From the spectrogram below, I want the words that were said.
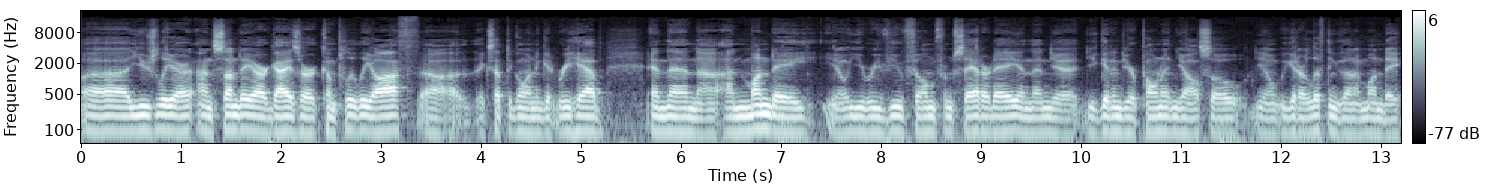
Uh, usually our, on Sunday, our guys are completely off, uh, except to go in and get rehab. And then uh, on Monday, you know, you review film from Saturday, and then you you get into your opponent, and you also, you know, we get our lifting done on Monday.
